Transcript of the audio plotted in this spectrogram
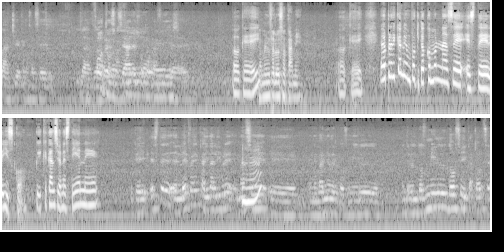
la chica que nos hace las, las redes Fotografías. sociales, fotografías. Ok, También saludos a Tami. ok. A ver, platícame un poquito cómo nace este disco y qué canciones tiene. Ok, este, el F, Caída Libre, nace Ujú. eh, en el año del 2000, entre el 2012 y 14.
